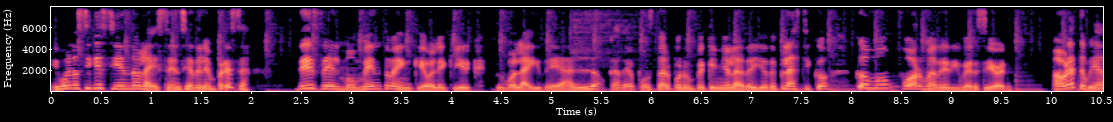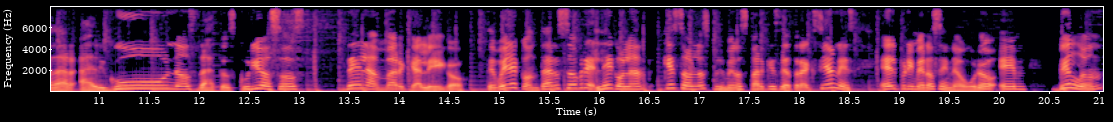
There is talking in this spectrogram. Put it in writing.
Y bueno, sigue siendo la esencia de la empresa. Desde el momento en que Ole Kirk tuvo la idea loca de apostar por un pequeño ladrillo de plástico como forma de diversión. Ahora te voy a dar algunos datos curiosos de la marca Lego. Te voy a contar sobre Legoland, que son los primeros parques de atracciones. El primero se inauguró en Billund,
